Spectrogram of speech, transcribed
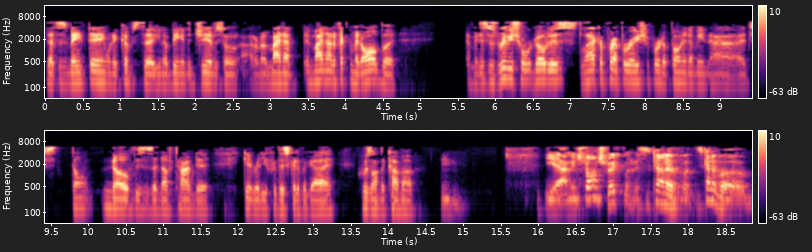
That's his main thing when it comes to you know being in the gym. So I don't know. It might not it might not affect him at all, but I mean this is really short notice, lack of preparation for an opponent. I mean I just don't know if this is enough time to get ready for this kind of a guy who's on the come up. Mm-hmm. Yeah, I mean Sean Strickland. This is kind of it's kind of a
